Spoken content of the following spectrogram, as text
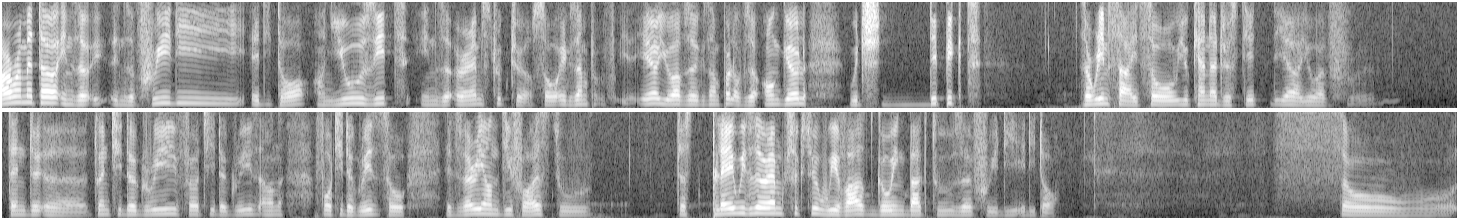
parameter in the in the 3D editor and use it in the EM structure. So example here you have the example of the angle which depict the rim size. So you can adjust it. Here you have 10 de uh, 20 degrees, 30 degrees, and 40 degrees. So it's very handy for us to just play with the EM structure without going back to the 3D editor. So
